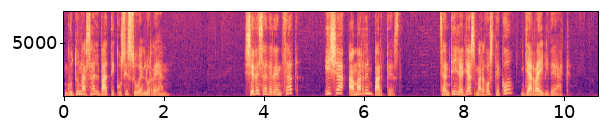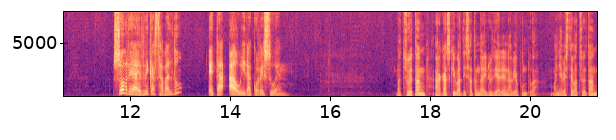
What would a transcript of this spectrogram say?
gutun azal bat ikusi zuen lurrean. Zerezaderen zat, isa amarren partez. Txantillo jas margosteko jarraibideak. Sobrea irrika zabaldu eta hau irakurri zuen. Batzuetan argazki bat izaten da irudiaren abiapuntua, baina beste batzuetan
